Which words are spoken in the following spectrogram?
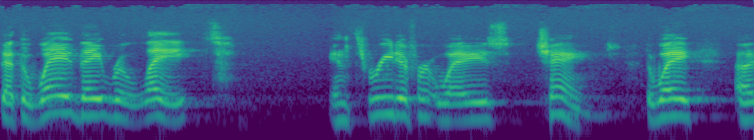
that the way they relate in three different ways change. The way a,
